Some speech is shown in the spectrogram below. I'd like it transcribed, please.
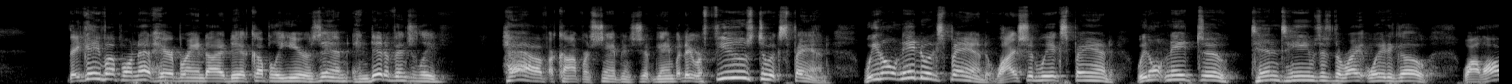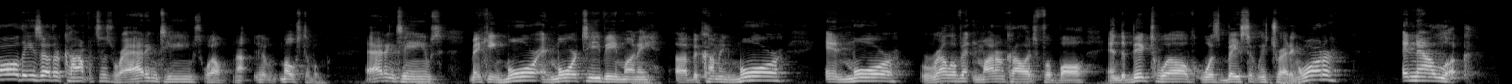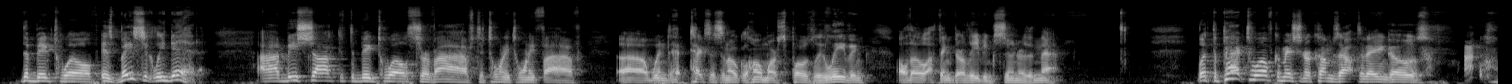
they gave up on that harebrained idea a couple of years in and did eventually have a conference championship game, but they refused to expand. We don't need to expand. Why should we expand? We don't need to. 10 teams is the right way to go. While all these other conferences were adding teams, well, not most of them, adding teams, making more and more TV money, uh, becoming more and more relevant in modern college football. And the Big 12 was basically treading water. And now look, the Big 12 is basically dead. I'd be shocked if the Big 12 survives to 2025 uh, when te- Texas and Oklahoma are supposedly leaving, although I think they're leaving sooner than that. But the Pac 12 commissioner comes out today and goes,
